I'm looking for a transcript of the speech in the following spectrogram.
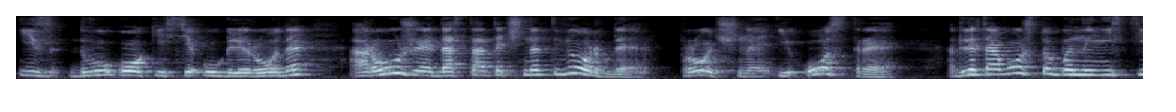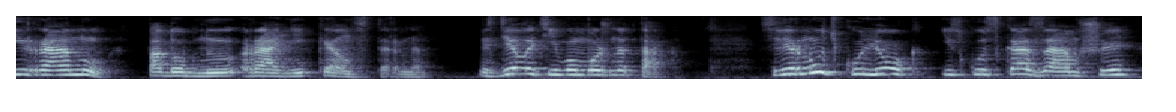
из двуокиси углерода оружие достаточно твердое, прочное и острое, для того, чтобы нанести рану, подобную ране Келнстерна. Сделать его можно так. Свернуть кулек из куска замши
